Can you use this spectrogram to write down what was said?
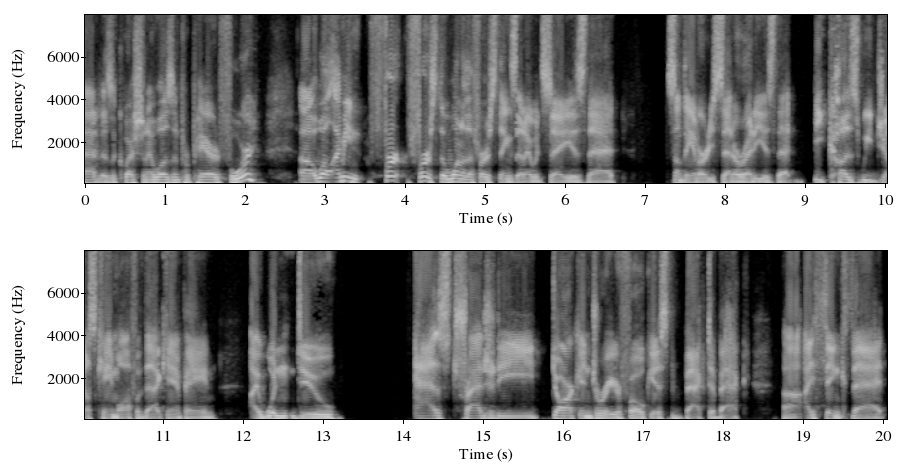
that is a question I wasn't prepared for. Uh, well, I mean, for, first, the one of the first things that I would say is that something I've already said already is that because we just came off of that campaign, I wouldn't do as tragedy, dark and dreary focused back to back. Uh, I think that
